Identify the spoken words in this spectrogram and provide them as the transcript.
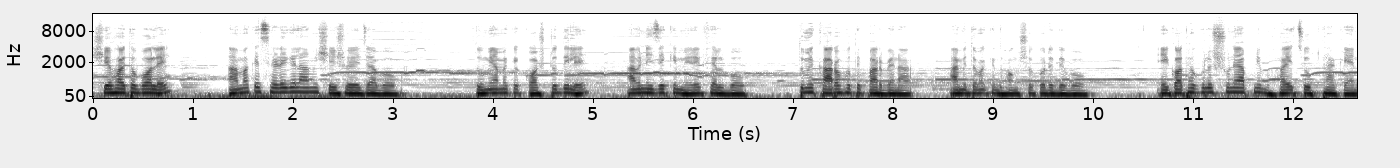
সে হয়তো বলে, আমাকে ছেড়ে গেলে আমি শেষ হয়ে যাব। তুমি আমাকে কষ্ট দিলে আমি নিজেকে মেরে ফেলব। তুমি কারও হতে পারবে না, আমি তোমাকে ধ্বংস করে দেব। এই কথাগুলো শুনে আপনি ভয়ে চুপ থাকেন।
